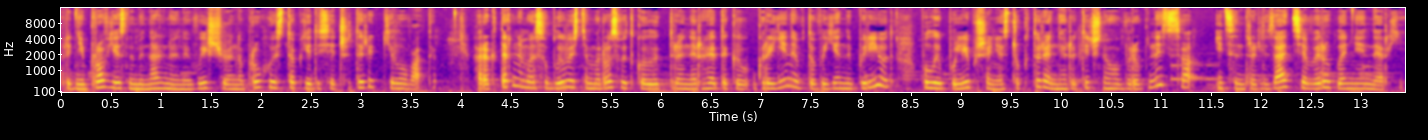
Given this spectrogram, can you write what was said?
Придніпров'я з номінальною найвищою напругою 154 кВт. Характерними особливостями розвитку електроенергетики України в довоєнний період були поліпшення структури енергетичного виробництва і централізація вироблення енергії.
